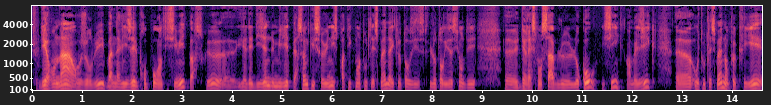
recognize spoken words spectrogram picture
Je veux dire, on a aujourd'hui banalisé le propos antisémite parce que euh, il y a des dizaines de milliers de personnes qui se réunissent pratiquement toutes les semaines avec l'autorisation des, euh, des responsables locaux ici en Belgique, euh, où toutes les semaines on peut crier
